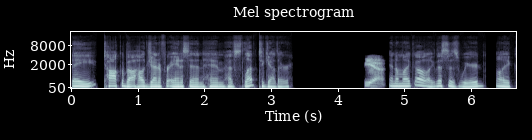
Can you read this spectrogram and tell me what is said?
they talk about how Jennifer Aniston and him have slept together, Yeah. and I'm like, oh, like this is weird. Like,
